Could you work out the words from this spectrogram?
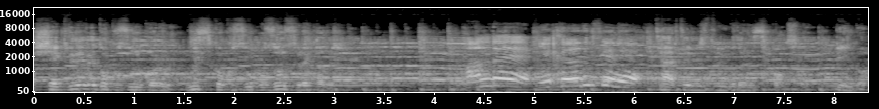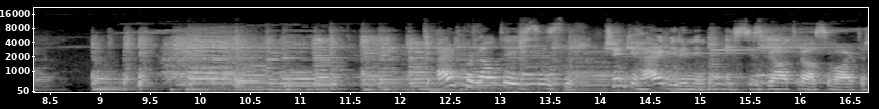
şeklini ve dokusunu korur. Mis kokusu uzun süre kalır. Hande yakaladık seni. Tertemiz duyguların sponsoru. Eşsizdir. Çünkü her birinin eşsiz bir hatırası vardır.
